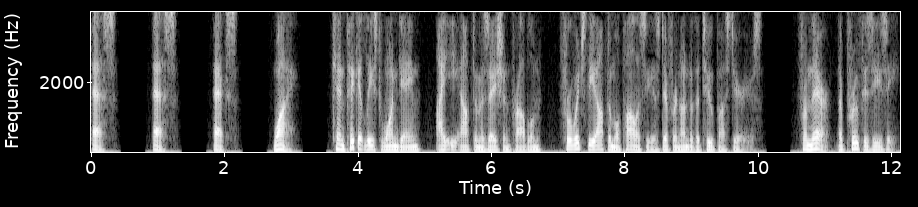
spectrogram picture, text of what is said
S S X Y can pick at least one game, i.e., optimization problem, for which the optimal policy is different under the two posteriors. From there, the proof is easy.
